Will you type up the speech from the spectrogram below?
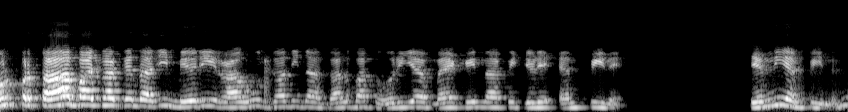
ਹੁਣ ਪ੍ਰਤਾਪ ਬਾਜਵਾ ਕਹਿੰਦਾ, ਜੀ, ਮੇਰੀ ਰਾਹੁਲ ਗਾਂਧੀ ਨਾਲ ਗੱਲਬਾਤ ਹੋ ਰਹੀ ਹੈ। ਮੈਂ ਕਹਿੰਦਾ ਵੀ ਜਿਹੜੇ ਐਮਪੀ ਨੇ, ਤਿੰਨ ਹੀ ਐਮਪੀ ਨੇ,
